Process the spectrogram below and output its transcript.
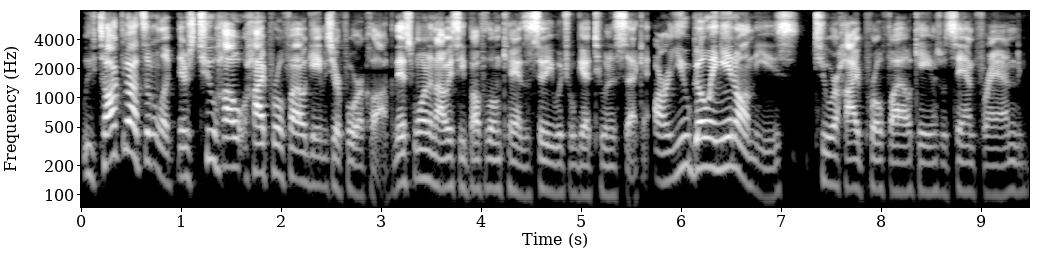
We've talked about something like there's two high profile games here, four o'clock. This one and obviously Buffalo and Kansas City, which we'll get to in a second. Are you going in on these two or high profile games with San Fran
